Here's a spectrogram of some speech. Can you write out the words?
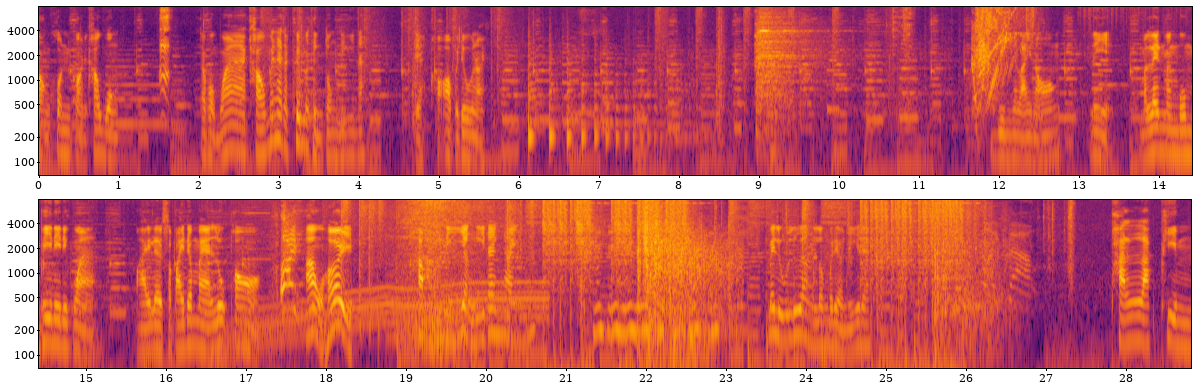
สองคนก่อนเข้าวง แต่ผมว่าเขาไม่น่าจะขึ้นมาถึงตรงนี้นะ เดี๋ยวขอออกไปดูหน่อย ยิงอะไรน้อง นี่มาเล่นแมังมุมพี่นี่ดีกว่า ไปเลยสไปเดอร์แมนลูกพ่อ Hey! เอ้าเฮ้ยขับหนีอย่างนี้ได้ไง ไม่รู้เรื่องลงมาเดี๋ยวนี้เลย พันลักพิมพ์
